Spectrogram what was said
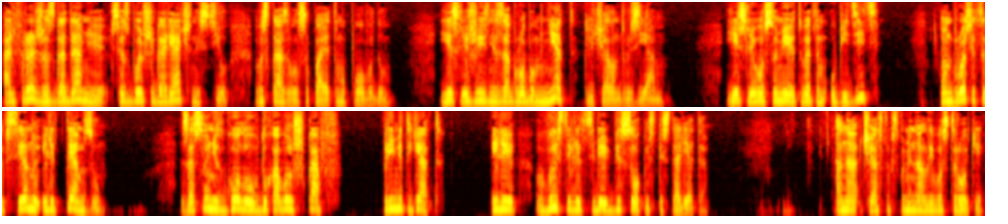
Альфред же с годами все с большей горячностью высказывался по этому поводу. «Если жизни за гробом нет, — кричал он друзьям, — если его сумеют в этом убедить, он бросится в сену или темзу, засунет голову в духовой шкаф, примет яд или выстрелит себе в висок из пистолета». Она часто вспоминала его строки.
